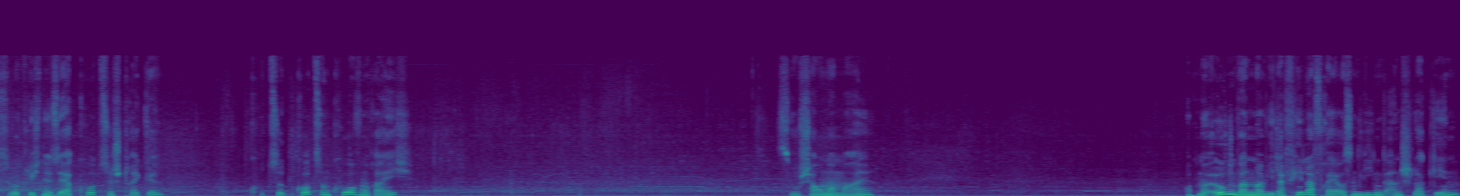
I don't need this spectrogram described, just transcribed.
Ist wirklich eine sehr kurze Strecke. Kurze, kurz und kurvenreich. So, schauen wir mal. Wir irgendwann mal wieder fehlerfrei aus dem liegenden Anschlag gehen.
